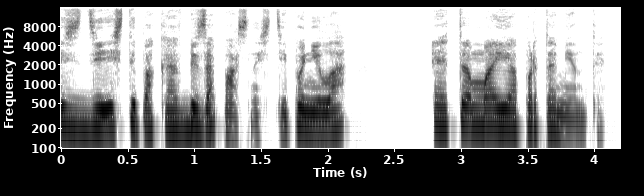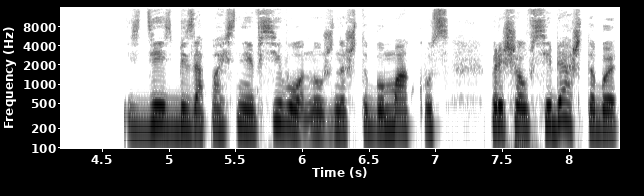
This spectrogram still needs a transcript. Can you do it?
Здесь ты пока в безопасности, поняла? Это мои апартаменты. Здесь безопаснее всего. Нужно, чтобы Маккус пришел в себя, чтобы...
